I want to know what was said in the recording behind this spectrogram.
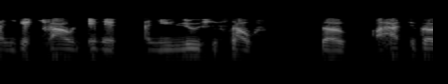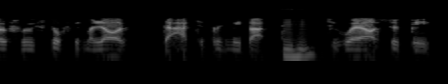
and you get drowned in it and you lose yourself. So I had to go through stuff in my life that had to bring me back mm-hmm. to where I should be,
